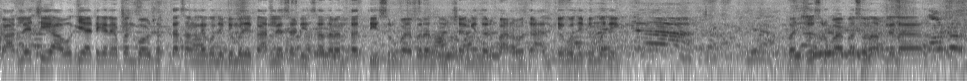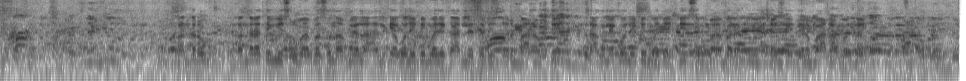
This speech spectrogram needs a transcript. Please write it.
कारल्याची आवक या ठिकाणी आपण पाहू शकता चांगल्या क्वालिटीमध्ये कारल्यासाठी साधारणतः तीस रुपयापर्यंत उच्चांकी दर पाहायला हलक्या क्वालिटीमध्ये पंचवीस रुपयापासून आपल्याला पंधरा पंधरा ते वीस रुपयापासून आपल्याला हलक्या क्वालिटीमध्ये कारल्यासाठी दर पाहायला होते चांगल्या क्वालिटीमध्ये तीस रुपयापर्यंत उच्चांकी दर पाहायला होते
